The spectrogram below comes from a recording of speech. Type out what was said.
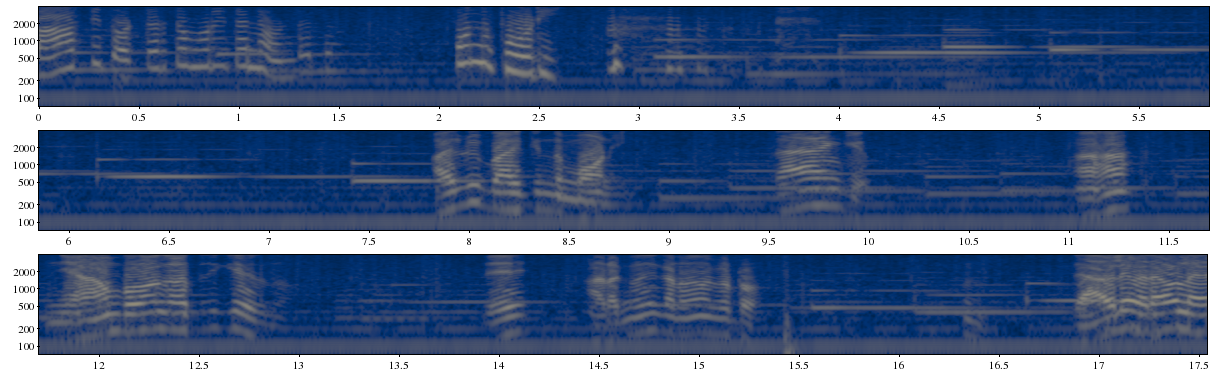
പാർട്ടി തൊട്ടടുത്ത മുറി തന്നെ ഉണ്ടല്ലോ. ഒന്ന് പോടി. I'll be back in the morning. Thank you. ആഹാ ഞാൻ പോകാൻ കാത്തിരിക്കായിരുന്നു. ഏ അടങ്ങുന്ന കിടന്നു കേട്ടോ. രാവിലെ വരാവളേ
